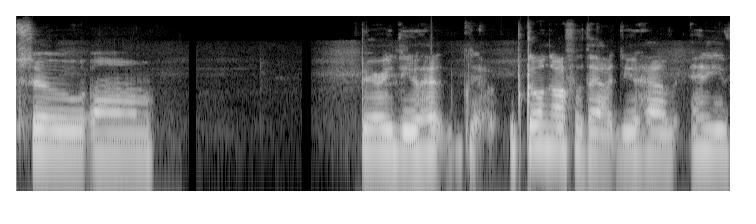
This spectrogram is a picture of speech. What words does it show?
So, um, Barry, do you have going off of that? Do you have any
